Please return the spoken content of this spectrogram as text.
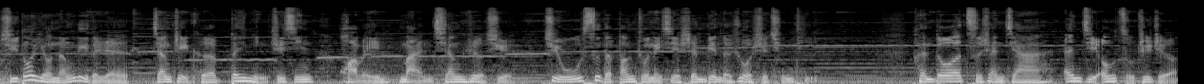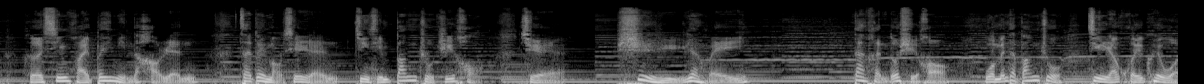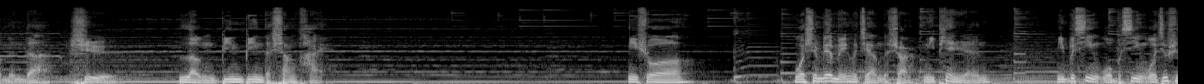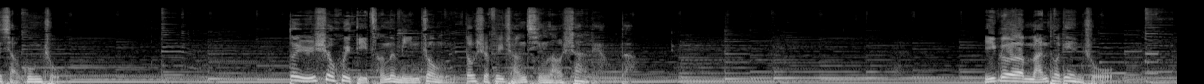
许多有能力的人将这颗悲悯之心化为满腔热血，去无私的帮助那些身边的弱势群体。很多慈善家、NGO 组织者和心怀悲悯的好人，在对某些人进行帮助之后，却事与愿违。但很多时候，我们的帮助竟然回馈我们的是冷冰冰的伤害。你说，我身边没有这样的事儿，你骗人，你不信，我不信，我就是小公主。对于社会底层的民众，都是非常勤劳善良的。一个馒头店主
